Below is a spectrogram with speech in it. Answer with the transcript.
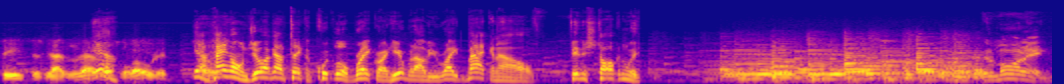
seats, it's got leather, Yeah. it's loaded. Yeah, So- hang on, Joe. I got to take a quick little break right here, but I'll be right back and I'll finish talking with you. Good morning,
